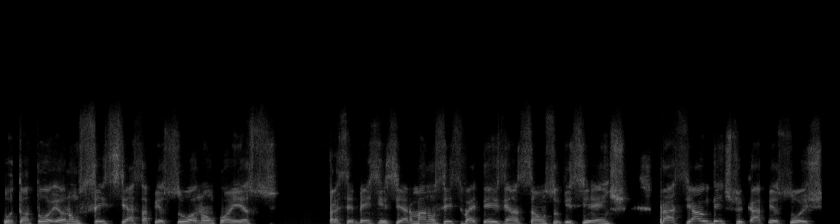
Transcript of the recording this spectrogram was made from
Portanto, eu não sei se essa pessoa, não conheço, para ser bem sincero, mas não sei se vai ter isenção suficiente para, se ao identificar pessoas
